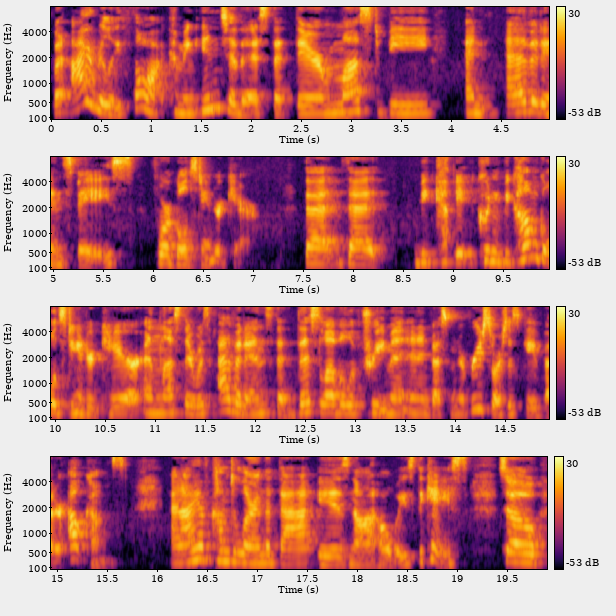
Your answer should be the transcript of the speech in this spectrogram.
But I really thought coming into this that there must be an evidence base for gold standard care. That that beca- it couldn't become gold standard care unless there was evidence that this level of treatment and investment of resources gave better outcomes. And I have come to learn that that is not always the case. So,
